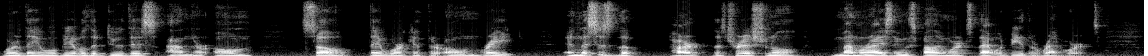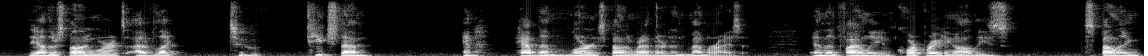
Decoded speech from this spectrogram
where they will be able to do this on their own. So they work at their own rate. And this is the part the traditional memorizing the spelling words. That would be the red words. The other spelling words i'd like to teach them and have them learn spelling rather than memorize it. And then finally, incorporating all these spelling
